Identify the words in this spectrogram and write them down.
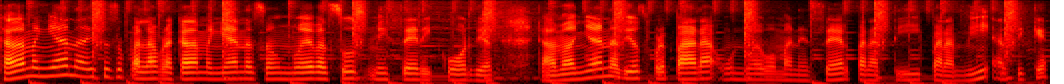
Cada mañana, dice su palabra, cada mañana son nuevas sus misericordias. Cada mañana Dios prepara un nuevo amanecer para ti para mí. Así que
